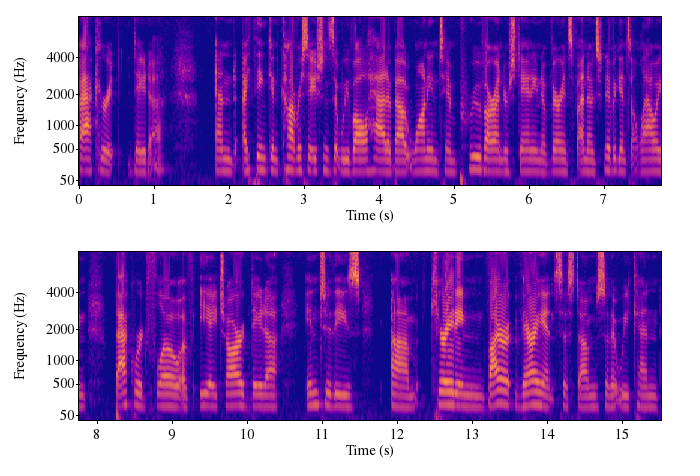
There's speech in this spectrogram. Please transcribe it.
accurate data. And I think in conversations that we've all had about wanting to improve our understanding of variants of unknown significance, allowing backward flow of EHR data into these um, curating variant systems so that we can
